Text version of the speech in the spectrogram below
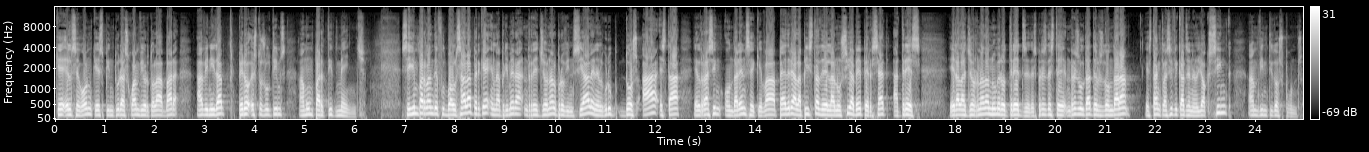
que el segon, que és Pinturas Juan Viortolà Bar Avenida, però estos últims amb un partit menys. Seguim parlant de futbol sala perquè en la primera regional provincial, en el grup 2A, està el Racing Ondarense, que va perdre a la pista de la Nucia B per 7 a 3. Era la jornada número 13. Després d'aquest resultat, els d'Ondara estan classificats en el lloc 5 amb 22 punts.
